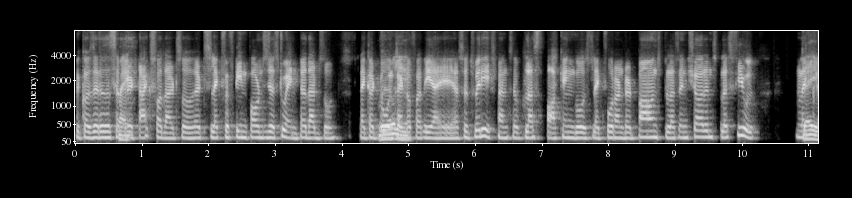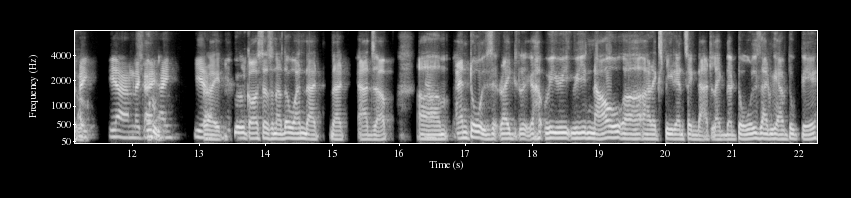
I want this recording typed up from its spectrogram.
because there is a separate right. tax for that. So it's like 15 pounds just to enter that zone, like a toll really? kind of a yeah, yeah, yeah. So it's very expensive. Plus parking goes like 400 pounds, plus insurance, plus fuel. like I, yeah i'm like I, I yeah right fuel cost is another one that that adds up um yeah. and tolls right we we, we now uh, are experiencing that like the tolls that we have to pay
